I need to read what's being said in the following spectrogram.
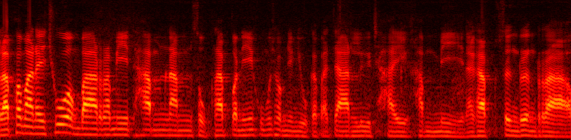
กลับเข้ามาในช่วงบารมีธรรมนำสุขครับ วันนี้คุณผู้ชมยังอยู่กับอาจารย์ลือชัยคำมีนะครับ ซึ่งเรื่องราว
